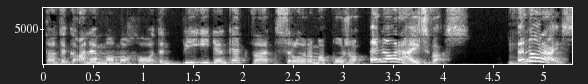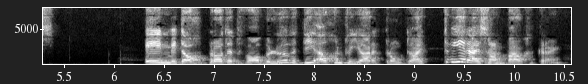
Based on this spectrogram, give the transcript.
Dan het ek 'n ander mamma gehad in PE dink ek wat Cyril Ramaphosa in haar huis was. In haar huis. En met haar gepraat het waar beloof die ou gaan vir jare tronk toe hy R2000 byl gekry het.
